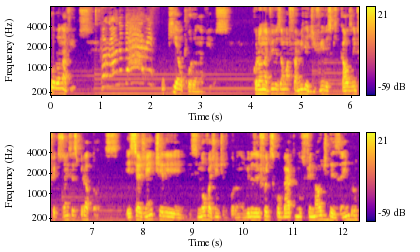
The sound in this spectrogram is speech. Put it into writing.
Coronavírus. O que é o coronavírus? O coronavírus é uma família de vírus que causa infecções respiratórias. Esse agente, ele, esse novo agente do coronavírus, ele foi descoberto no final de dezembro,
